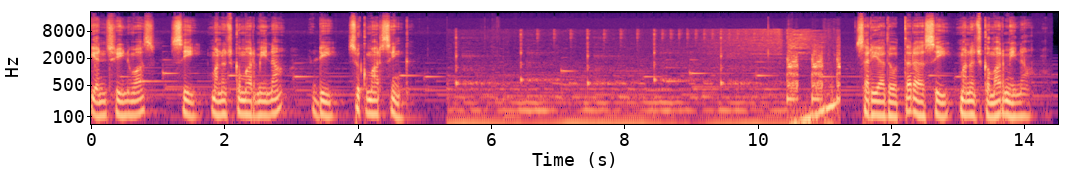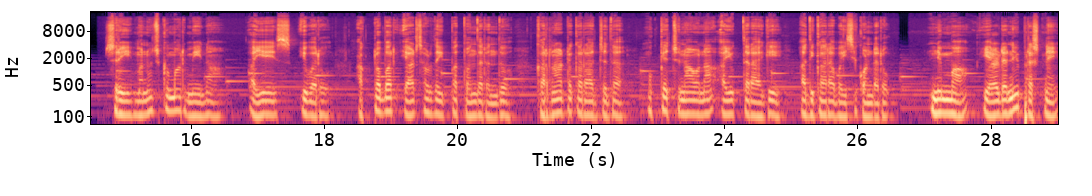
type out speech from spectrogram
N. Srinivas, C. Manoj Kumar Meena, D. Sukumar Singh. ಸರಿಯಾದ ಉತ್ತರ C. Manoj Kumar Meena. Shri Manoj Kumar Meena, I A S ಇವರು ಅಕ್ಟೋಬರ್ ಎರಡು ಸಾವಿರದ ಇಪ್ಪತ್ತೊಂದರಂದು ಕರ್ನಾಟಕ ರಾಜ್ಯದ ಮುಖ್ಯ ಚುನಾವಣಾ ಆಯುಕ್ತರಾಗಿ ಅಧಿಕಾರ ವಹಿಸಿಕೊಂಡರು. ನಿಮ್ಮ ಎರಡನೇ ಪ್ರಶ್ನೆ,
